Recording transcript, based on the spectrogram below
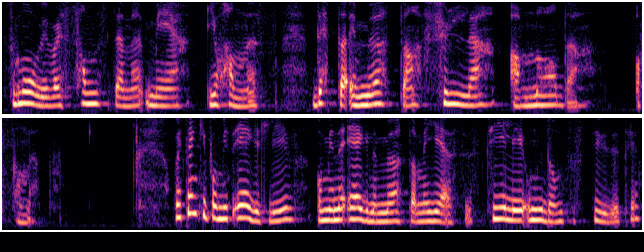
så må vi være samstemme med Johannes. Dette er møter fulle av nåde og sannhet. Og Jeg tenker på mitt eget liv og mine egne møter med Jesus tidlig i ungdoms- og studietid.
